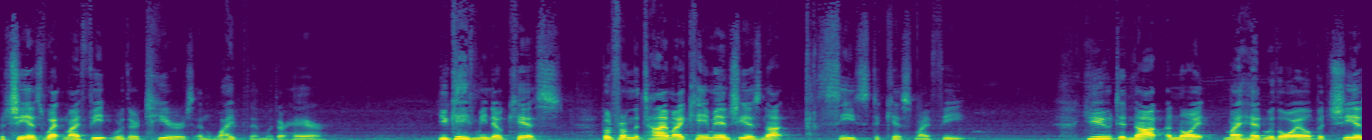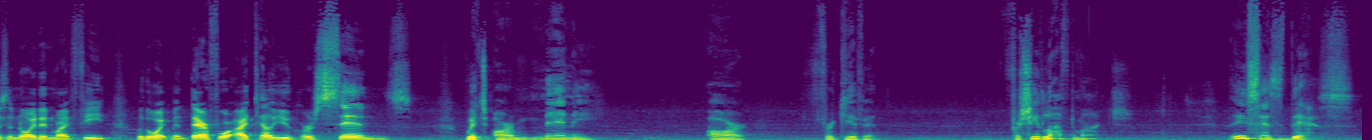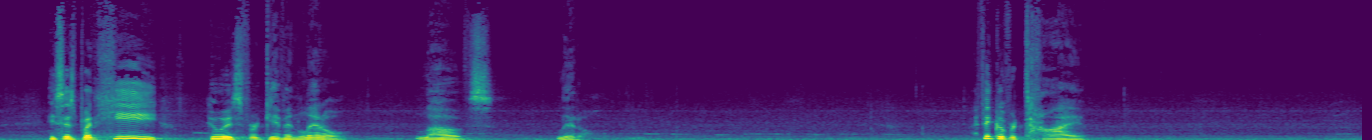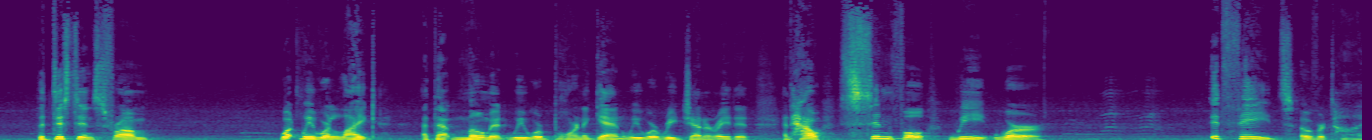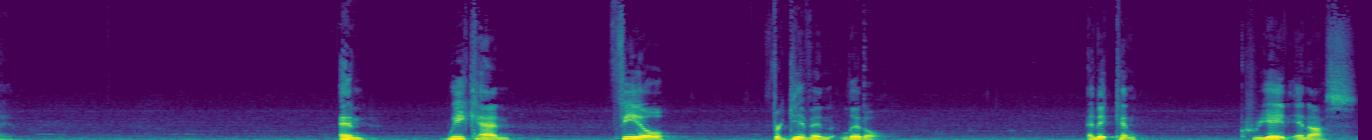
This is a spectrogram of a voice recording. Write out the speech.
but she has wet my feet with her tears and wiped them with her hair. You gave me no kiss, but from the time I came in, she has not ceased to kiss my feet. You did not anoint my head with oil, but she has anointed my feet with ointment. Therefore, I tell you, her sins, which are many, are forgiven. For she loved much. And he says this He says, But he who is forgiven little loves little. I think over time, the distance from what we were like at that moment we were born again, we were regenerated, and how sinful we were, it fades over time. And we can feel forgiven little. And it can create in us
